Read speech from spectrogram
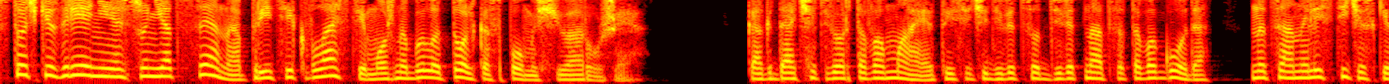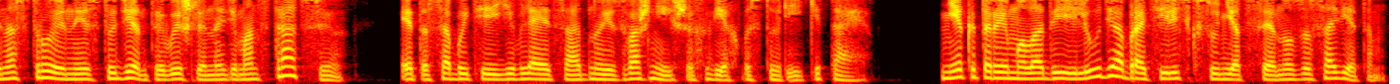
С точки зрения Сунь Яцена прийти к власти можно было только с помощью оружия. Когда 4 мая 1919 года националистически настроенные студенты вышли на демонстрацию, это событие является одной из важнейших вех в истории Китая. Некоторые молодые люди обратились к Сунь Яцену за советом.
